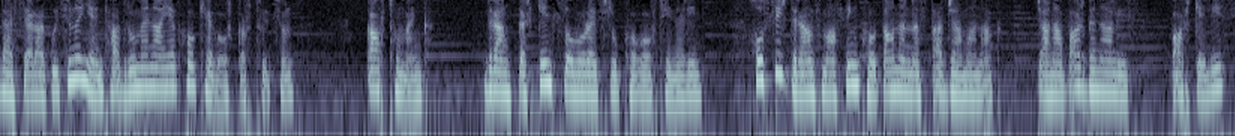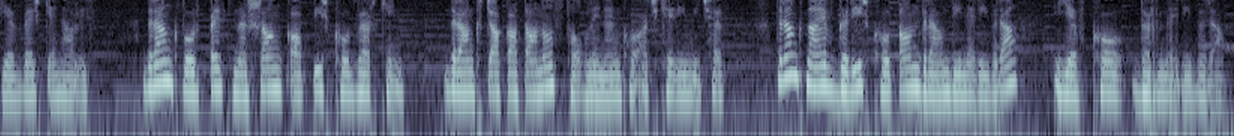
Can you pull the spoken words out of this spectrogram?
Դասյարակությունը ենթադրում է նաև հոգևոր կրթություն։ Կարդում ենք. Դրանք կրկին սովորեցրու խորթիներին։ Խոսիր դրանց մասին քո տանը նստած ժամանակ, ճանապարհ գնալիս, պարկելիս եւ վեր կենալիս։ Դրանք որպես նշան կապիր քո ձեռքին։ Դրանք ճակատանոց թող լինեն քո աչքերի միջև։ Դրանք նաև գրիր քո տան դրանդիների վրա եւ քո դռների վրա։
